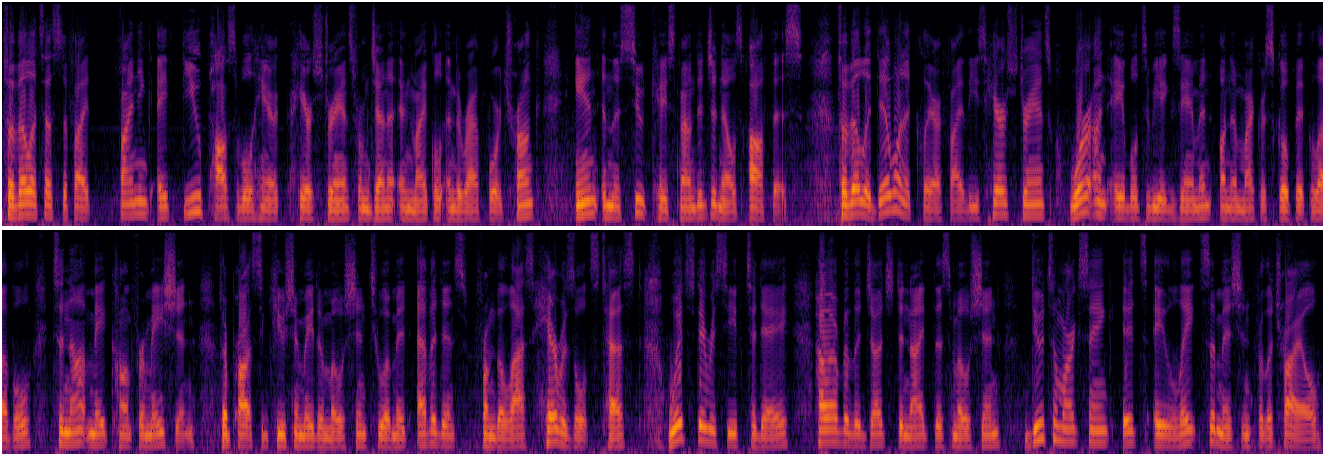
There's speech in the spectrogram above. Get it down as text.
Favela testified finding a few possible hair, hair strands from Jenna and Michael in the RAV4 trunk and in the suitcase found in Janelle's office. Favela did want to clarify these hair strands were unable to be examined on a microscopic level to not make confirmation. The prosecution made a motion to omit evidence from the last hair results test, which they received today. However, the judge denied this motion due to Mark saying it's a late submission for the trial.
